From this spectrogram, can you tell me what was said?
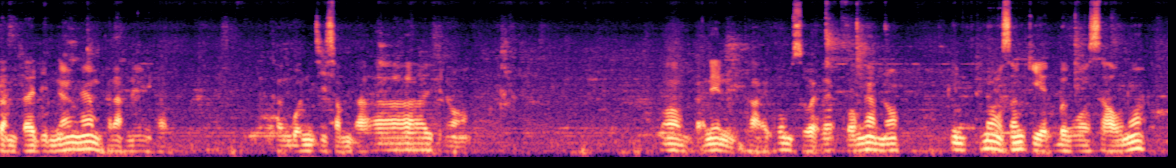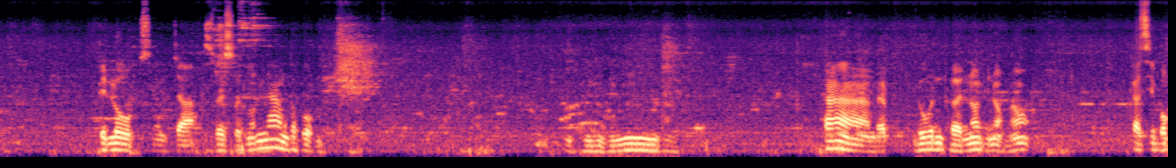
สันใต้ดินงามๆขนาดนี้ครับ ข้างบนจีสำได้พี่น้องอ้อมกะเน้นถ่ายความสวยและความงามเนาะพี่พี่น้องสังเกตเบิ่งหัวเสาเนาะเป็นรูปทรงจะสวยสดงามๆครับผมถ้าแบบดูเพลินเนาะพี่น้องเนาะก็สิบ่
